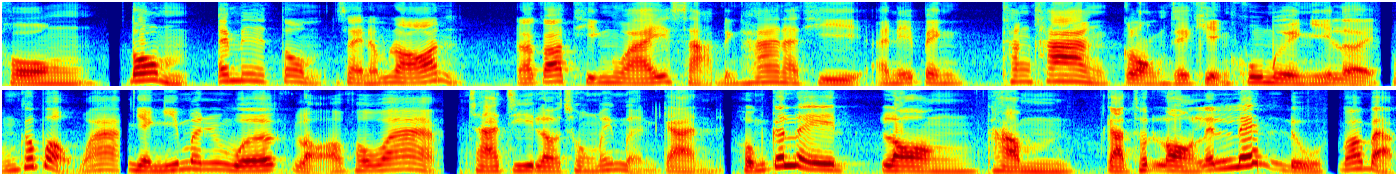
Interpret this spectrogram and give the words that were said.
ชงต้มเอ้ไม่ใช่ต้ม ใส่น้ำร้อน แล้วก็ทิ้งไว้ 3-5 นาที อันนี้เป็นข้างๆ กล่องจะเขียนคู่มืออย่างนี้เลย ผมก็บอกว่าอย่างนี้มันเวิร์กหรอ เพราะว่าชาจีเราชงไม่เหมือนกัน ผมก็เลยลองทำการทดลองเล่นๆดู ว่าแบบ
